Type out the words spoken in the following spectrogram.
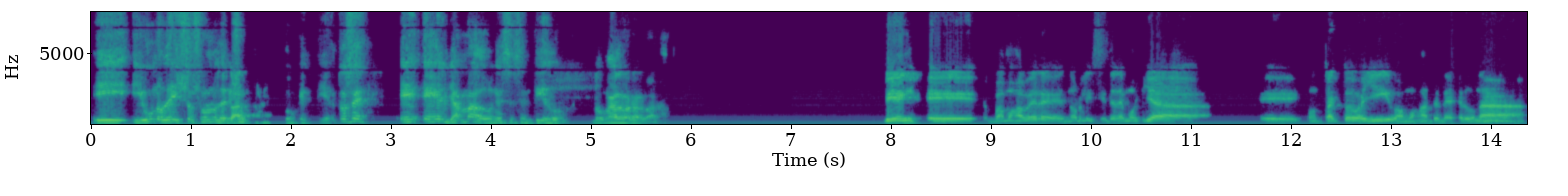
Y, uno de ellos son los derechos políticos que tiene. Entonces, es, es el llamado en ese sentido, don Álvaro Alvarado. Bien, eh, vamos a ver, eh, Norli, si tenemos ya eh, contacto allí, vamos a tener una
